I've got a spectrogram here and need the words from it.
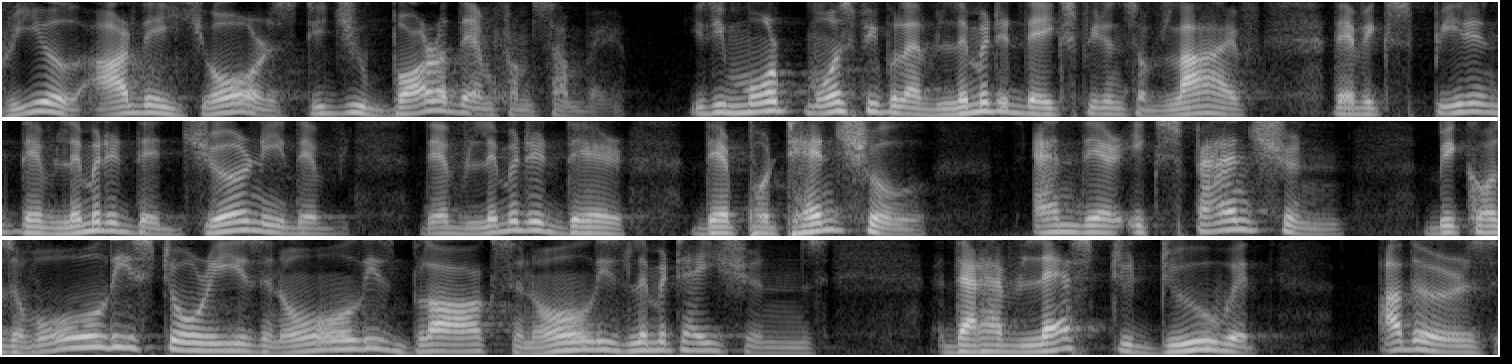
real? Are they yours? Did you borrow them from somewhere? You see, more, most people have limited their experience of life. They've experienced, they've limited their journey. They've, they've limited their, their potential and their expansion because of all these stories and all these blocks and all these limitations that have less to do with others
